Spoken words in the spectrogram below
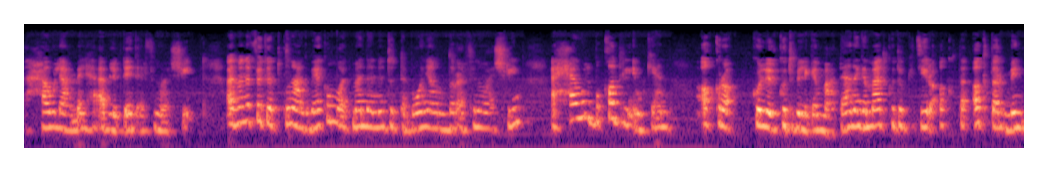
هحاول أعملها قبل بداية 2020 أتمنى الفكرة تكون عجباكم وأتمنى إن أنتوا تتابعوني على مدار 2020 أحاول بقدر الإمكان أقرأ كل الكتب اللي جمعتها. أنا جمعت كتب كتير أكتر من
